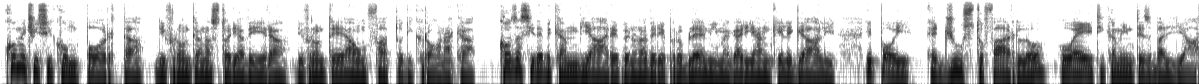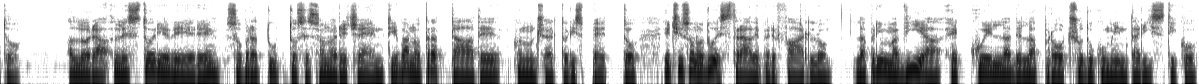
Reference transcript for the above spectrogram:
come ci si comporta di fronte a una storia vera, di fronte a un fatto di cronaca. Cosa si deve cambiare per non avere problemi, magari anche legali? E poi è giusto farlo o è eticamente sbagliato? Allora, le storie vere, soprattutto se sono recenti, vanno trattate con un certo rispetto e ci sono due strade per farlo. La prima via è quella dell'approccio documentaristico,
